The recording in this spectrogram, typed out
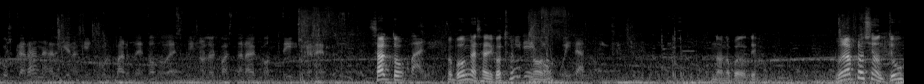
Buscarán a alguien a quien culpar de todo esto y no les bastará con Tim querer. Salto. Vale. ¿Me puedo enganchar el helicóptero? No, no. cuidado. No, no puedo, tío. Una explosión, tú.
